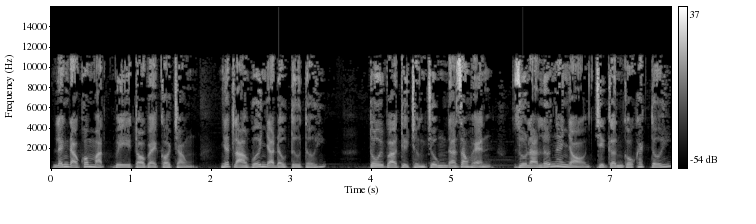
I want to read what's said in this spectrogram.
lãnh đạo có mặt vì tỏ vẻ coi trọng, nhất là với nhà đầu tư tới. Tôi và thị trường chung đã giao hẹn, dù là lớn hay nhỏ, chỉ cần có khách tới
